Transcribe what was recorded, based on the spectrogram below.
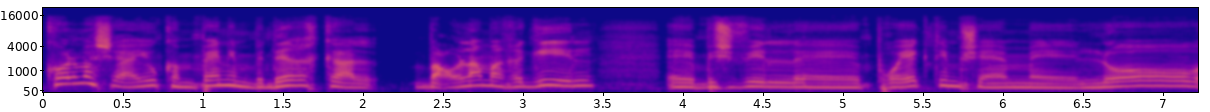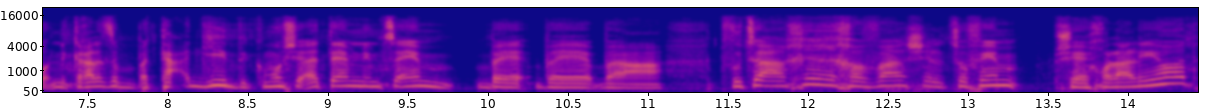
כל מה שהיו קמפיינים בדרך כלל בעולם הרגיל, בשביל אה, פרויקטים שהם אה, לא, נקרא לזה בתאגיד, כמו שאתם נמצאים בתפוצה הכי רחבה של צופים שיכולה להיות,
